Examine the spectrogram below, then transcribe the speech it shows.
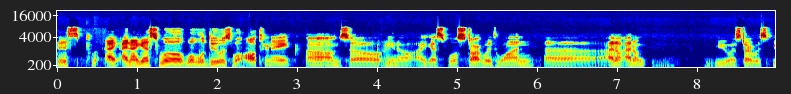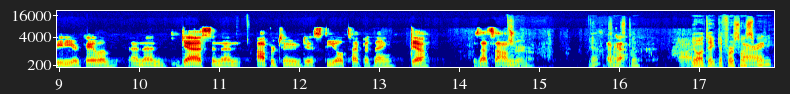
this, pl- I, and I guess we'll what we'll do is we'll alternate. Um, so you know, I guess we'll start with one. Uh, I don't, I don't. You want to start with Speedy or Caleb, and then guess, and then opportunity to steal type of thing. Yeah. Does that sound? Sure. Yeah. Okay. Sounds good. All right. You want to take the first one, All right. Speedy?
